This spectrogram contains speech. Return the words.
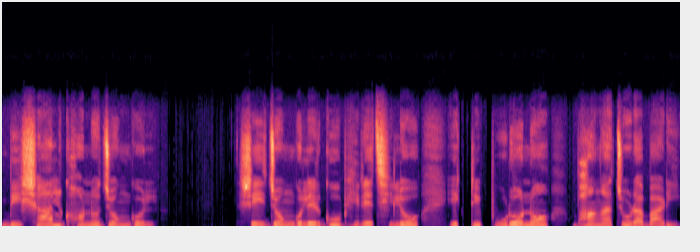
বিশাল ঘন জঙ্গল। সেই জঙ্গলের গভীরে ছিল একটি পুরনো, ভাঙাচোরা বাড়ি।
